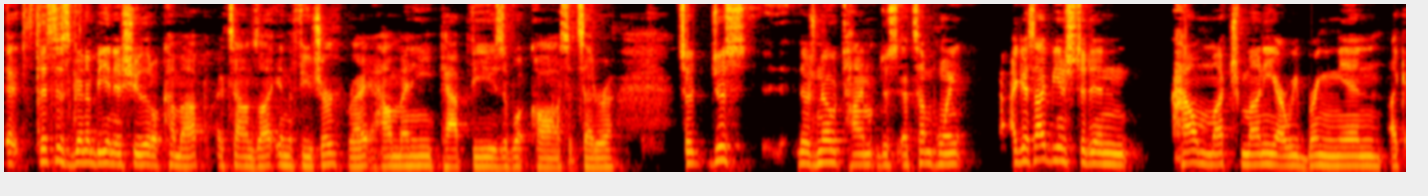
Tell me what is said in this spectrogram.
it- this is gonna be an issue that'll come up, it sounds like, in the future, right? How many tap fees, of what cost, et cetera. So just, there's no time, just at some point, I guess I'd be interested in how much money are we bringing in, like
